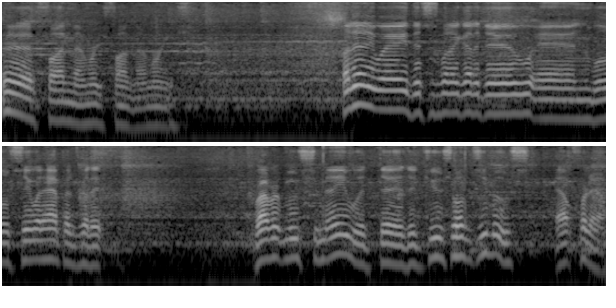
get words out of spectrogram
eh, fun memories, fun memories. But anyway, this is what I gotta do, and we'll see what happens with it. Robert Moose with the, the Juice on Z Moose out for now.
